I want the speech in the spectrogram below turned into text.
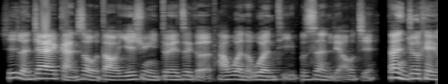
其实人家也感受到，也许你对这个他问的问题不是很了解，但你就可以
